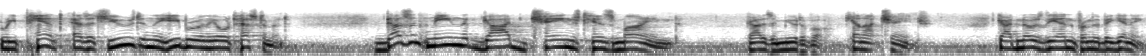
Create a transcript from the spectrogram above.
repent, as it's used in the Hebrew in the Old Testament, doesn't mean that God changed his mind. God is immutable, cannot change. God knows the end from the beginning.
